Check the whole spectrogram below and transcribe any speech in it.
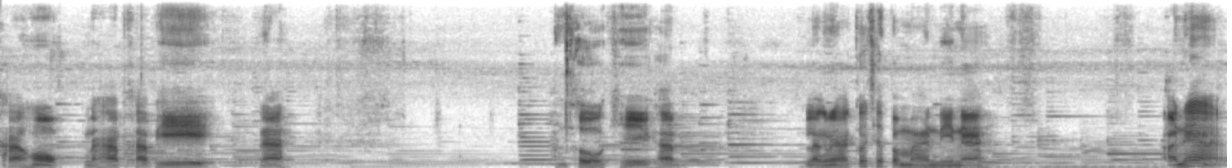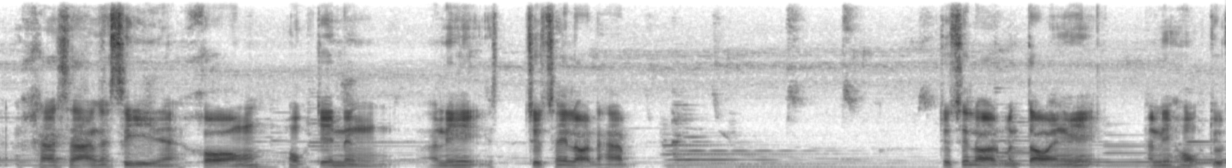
ขาหกนะครับ ขาพีนะโอเคครับ หลักๆก็จะประมาณนี้นะ อันเนี้ยขาสามกับสี่เนี่ยของหกเจนหนึ่ง อันนี้จุดไส้หลอดนะครับ จุดไส้หลอดมันต่ออย่างนี้ อันนี้หกจุด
